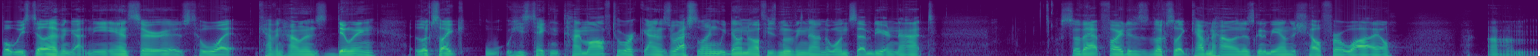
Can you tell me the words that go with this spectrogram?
But we still haven't gotten the answer as to what Kevin Holland's doing. It looks like he's taking time off to work on his wrestling. We don't know if he's moving down to 170 or not. So that fight is looks like Kevin Holland is going to be on the shelf for a while. Um,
